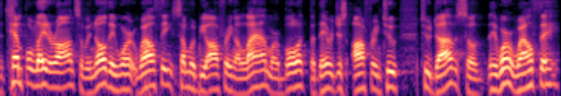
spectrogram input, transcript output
the temple later on, so we know they weren't wealthy. Some would be offering a lamb or a bullock, but they were just offering two, two doves, so they weren't wealthy.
